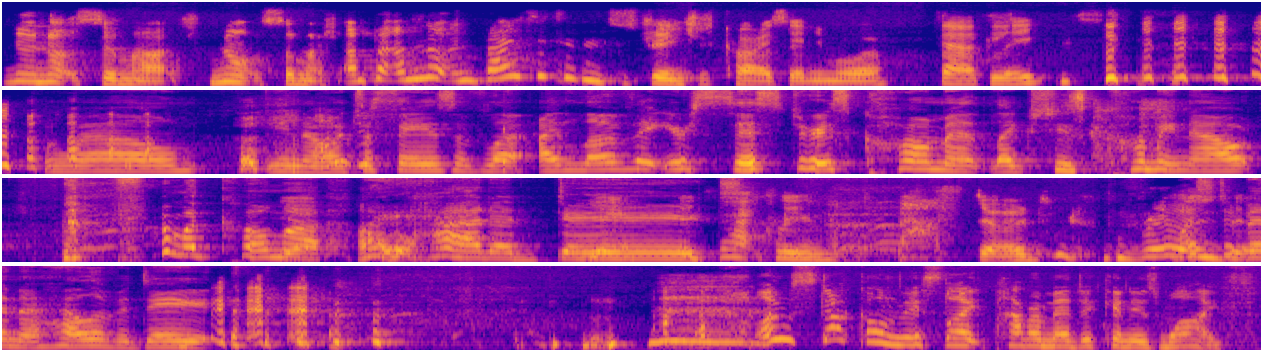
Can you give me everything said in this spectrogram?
no, not so much, not so much. Uh, but I'm not invited into strangers' cars anymore, sadly. Well, you know, it's a phase of life. I love that your sister's comment, like she's coming out from a coma. I had a yeah, date. exactly, bastard. Must have been a hell of a date. I'm stuck on this like paramedic and his wife.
